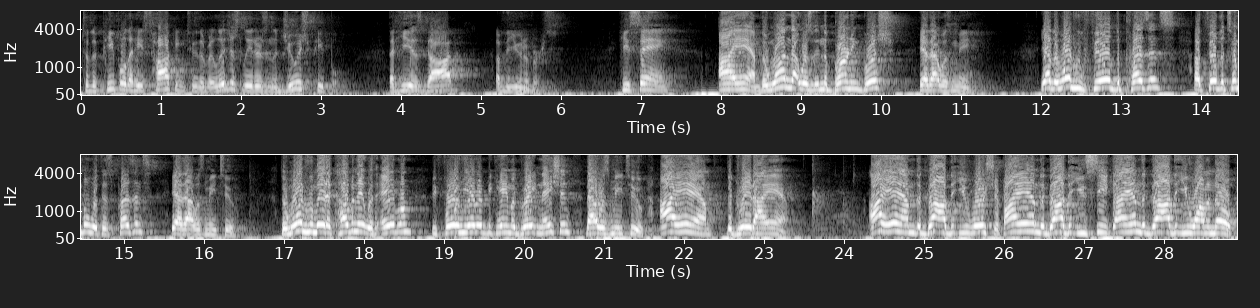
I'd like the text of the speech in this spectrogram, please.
to the people that he's talking to, the religious leaders and the Jewish people, that he is God of the universe. He's saying, I am. The one that was in the burning bush, yeah, that was me. Yeah, the one who filled the presence, uh, filled the temple with his presence, yeah, that was me too. The one who made a covenant with Abram before he ever became a great nation, that was me too. I am the great I am. I am the God that you worship. I am the God that you seek. I am the God that you want to know.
